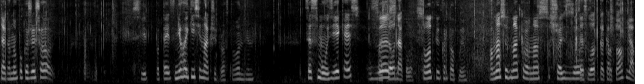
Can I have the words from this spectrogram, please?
Так, а ну покажи, що. Світ потець. В нього якийсь інакший просто. Вон він. Це смузі якесь з Це однаково. солодкою картоплею. А в нас однакове, в нас щось з. Це солодка картопля,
